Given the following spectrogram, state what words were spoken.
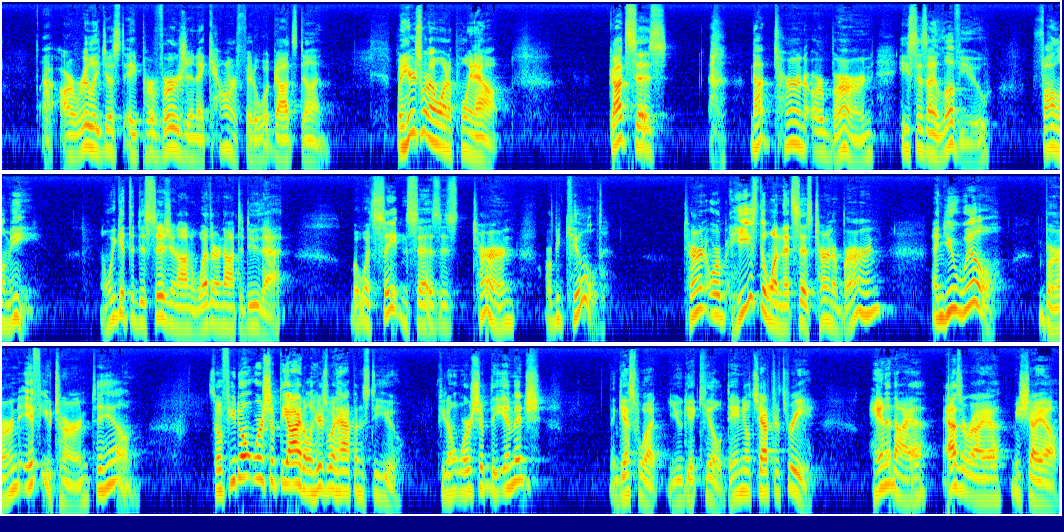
are really just a perversion, a counterfeit of what God's done. But here's what I want to point out God says, not turn or burn. He says, I love you, follow me. And we get the decision on whether or not to do that. But what Satan says is turn or be killed. Turn or he's the one that says turn or burn, and you will burn if you turn to him. So if you don't worship the idol, here's what happens to you. If you don't worship the image, then guess what? You get killed. Daniel chapter 3. Hananiah, Azariah, Mishael.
